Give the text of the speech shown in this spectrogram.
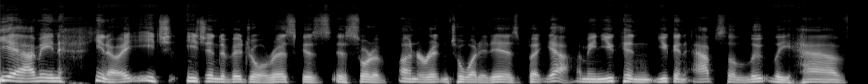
Yeah, I mean, you know, each each individual risk is is sort of underwritten to what it is, but yeah, I mean, you can you can absolutely have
